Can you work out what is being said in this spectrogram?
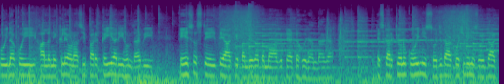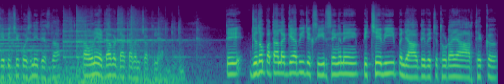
ਕੋਈ ਨਾ ਕੋਈ ਹੱਲ ਨਿਕਲੇ ਆਉਣਾ ਸੀ, ਪਰ ਕਈ ਵਾਰੀ ਹੁੰਦਾ ਵੀ ਇਸ ਸਟੇਜ ਤੇ ਆ ਕੇ ਬੰਦੇ ਦਾ ਦਿਮਾਗ ਡੈੱਡ ਹੋ ਜਾਂਦਾ ਹੈਗਾ। ਇਸ ਕਰਕੇ ਉਹਨੂੰ ਕੋਈ ਨਹੀਂ ਸੁਝਦਾ ਕੁਝ ਵੀ ਨਹੀਂ ਸੋਚਦਾ ਅੱਗੇ ਪਿੱਛੇ ਕੁਝ ਨਹੀਂ ਦਿਸਦਾ, ਤਾਂ ਉਹਨੇ ਐਡਾ ਵੱਡਾ ਕਦਮ ਚੁੱਕ ਲਿਆ। ਤੇ ਜਦੋਂ ਪਤਾ ਲੱਗਿਆ ਵੀ ਜਗਸੀਰ ਸਿੰਘ ਨੇ ਪਿੱਛੇ ਵੀ ਪੰਜਾਬ ਦੇ ਵਿੱਚ ਥੋੜਾ ਜਿਹਾ ਆਰਥਿਕ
